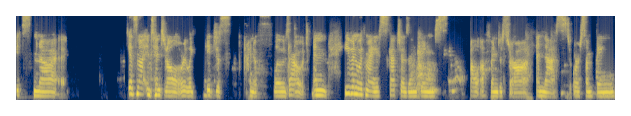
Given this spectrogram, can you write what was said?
it's not it's not intentional or like it just kind of flows out. And even with my sketches and things, I'll often just draw a nest or something.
